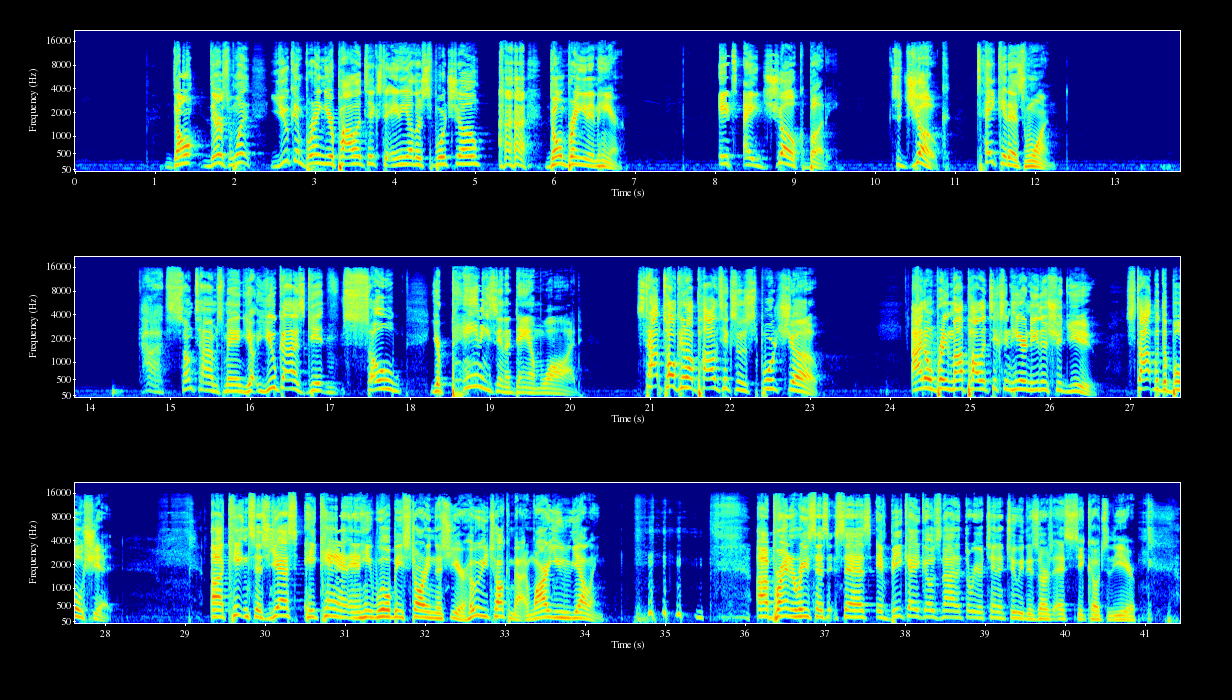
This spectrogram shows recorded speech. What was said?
Don't, there's one, you can bring your politics to any other sports show. Don't bring it in here. It's a joke, buddy. It's a joke. Take it as one. God, sometimes, man, you, you guys get so, your panties in a damn wad. Stop talking about politics in a sports show. I don't bring my politics in here, neither should you. Stop with the bullshit. Uh, Keaton says, yes, he can, and he will be starting this year. Who are you talking about, and why are you yelling? uh, Brandon Reed says, says, if BK goes 9 and 3 or 10 and 2, he deserves SEC Coach of the Year.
